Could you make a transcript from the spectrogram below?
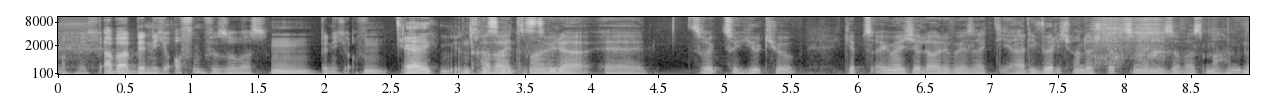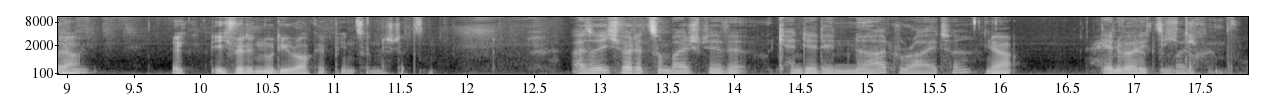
noch nicht. Aber bin ich offen für sowas? Mhm. Bin ich offen? Mhm. Ja, interessant. Aber jetzt mal wieder äh, zurück zu YouTube. Gibt es irgendwelche Leute, wo ihr sagt, ja, die würde ich unterstützen, wenn die sowas machen würden? Ich, ich würde nur die Rocket Beans unterstützen. Also ich würde zum Beispiel, kennt ihr den Nerdwriter? Ja. Den würde ich zum ich doch Beispiel- empfohlen.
